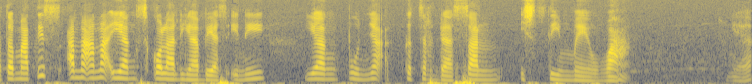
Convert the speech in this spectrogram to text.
Otomatis anak-anak yang sekolah di HBS ini yang punya kecerdasan istimewa. Ya.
